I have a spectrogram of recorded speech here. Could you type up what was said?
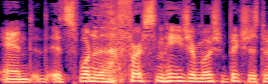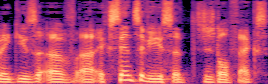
And it's one of the first major motion pictures to make use of uh, extensive use of digital effects.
